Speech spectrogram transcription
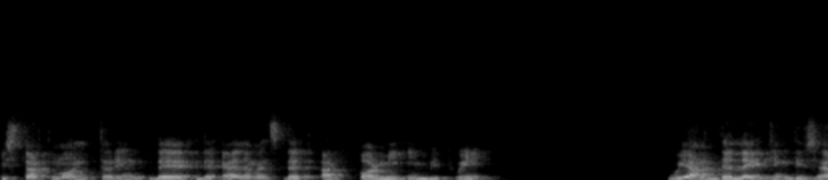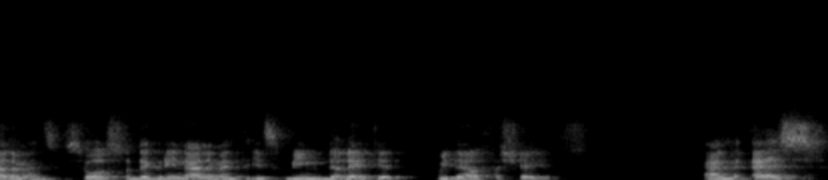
we start monitoring the, the elements that are forming in between. We are deleting these elements, so also the green element is being deleted with the alpha shape. And as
